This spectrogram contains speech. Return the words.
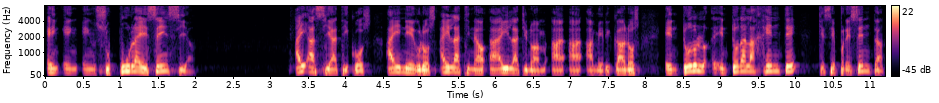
en, su pura esencia. Hay asiáticos, hay negros, hay, latino, hay latinoamericanos, en, todo, en toda la gente que se presenta.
